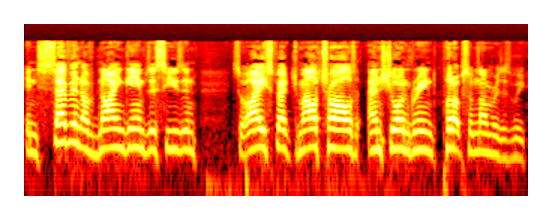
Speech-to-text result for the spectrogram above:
in seven of nine games this season. So I expect Jamaal Charles and Shonn Greene to put up some numbers this week.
